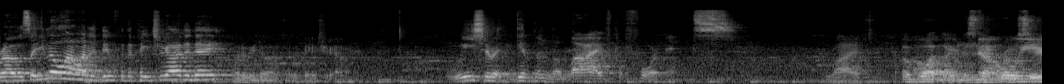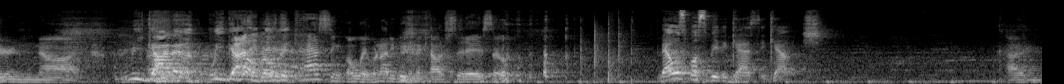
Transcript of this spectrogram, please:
Bro, so you know what I want to do for the Patreon today? what are we doing for the Patreon? We should give them the live performance. Live. Of what, Oh, like the oh, step no, bro we're scene? not. We gotta, we gotta, No, bro. The casting. Oh wait, we're not even in the couch today, so. That was supposed to be the casting couch. I'm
